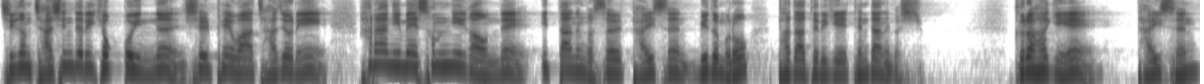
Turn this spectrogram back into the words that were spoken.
지금 자신들이 겪고 있는 실패와 좌절이 하나님의 섭리 가운데 있다는 것을 다윗은 믿음으로 받아들이게 된다는 것이죠. 그러하기에 다윗은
